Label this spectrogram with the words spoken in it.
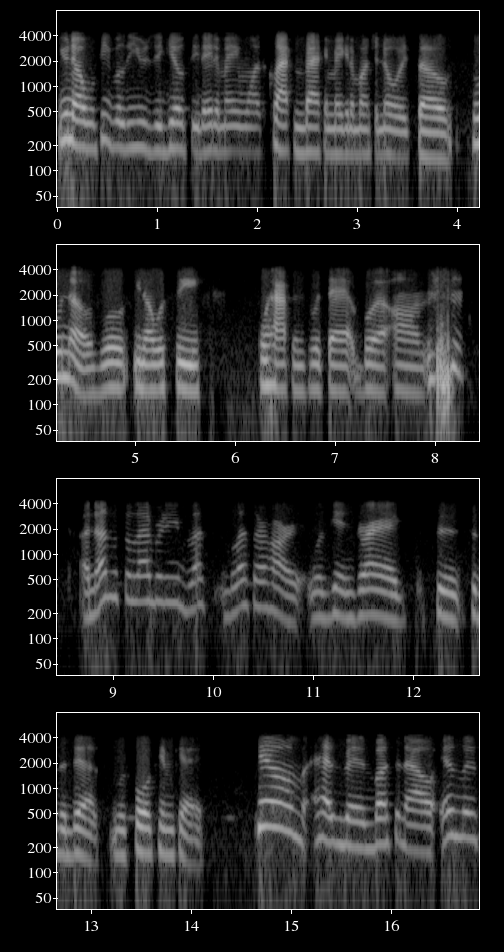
you know when people are usually guilty they the main ones clapping back and making a bunch of noise. So who knows? We'll you know we'll see what happens with that. But um another celebrity bless bless her heart was getting dragged to to the death with poor kim k. Kim has been busting out endless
